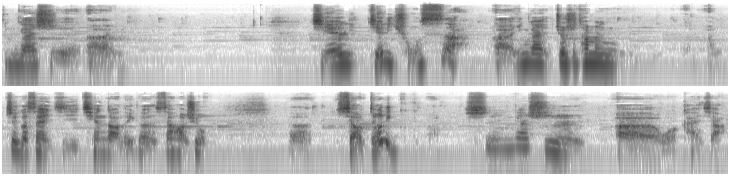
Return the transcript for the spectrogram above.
应该是呃，杰里杰里琼斯啊，啊，应该就是他们这个赛季签到的一个三号秀，呃，小德里是应该是呃，我看一下，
